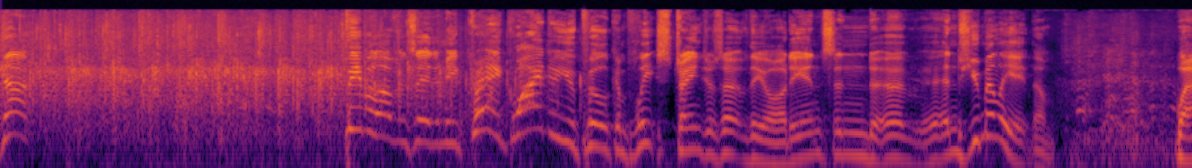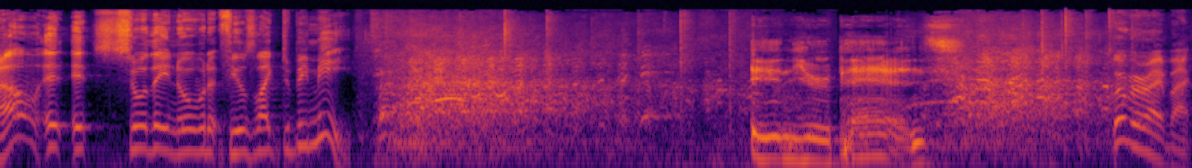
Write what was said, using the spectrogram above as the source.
Now, people often say to me, Craig, why do you pull complete strangers out of the audience and, uh, and humiliate them? Well, it, it's so they know what it feels like to be me. In your pants. We'll be right back.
